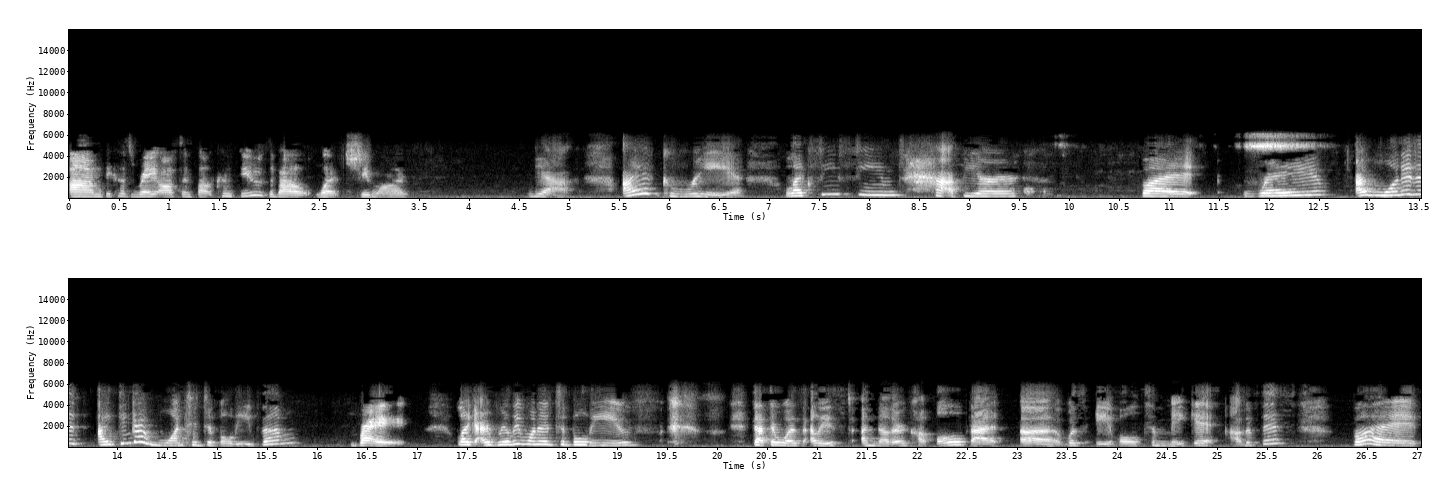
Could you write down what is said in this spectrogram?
Um, because Ray often felt confused about what she wants. Yeah, I agree. Lexi seemed happier, but Ray, I wanted it, I think I wanted to believe them. Right. Like, I really wanted to believe that there was at least another couple that uh, was able to make it out of this. But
